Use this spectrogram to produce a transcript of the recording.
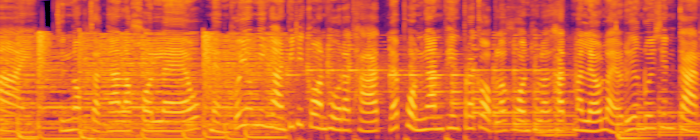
มายซึ่งนอกจากงานละครแล้วแหม่มก็ยังมีงานพิธีกรโทรทัศน์และผลงานเพลงประกอบละครโทรทัศน์มาแล้วหลายเรื่องด้วยเช่นกัน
